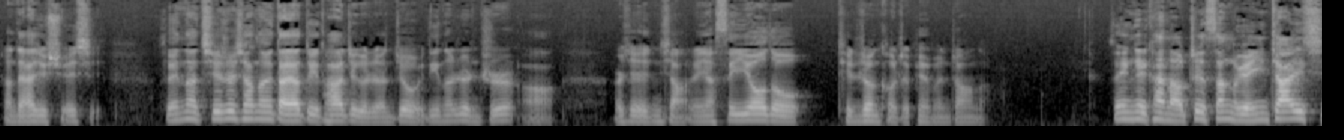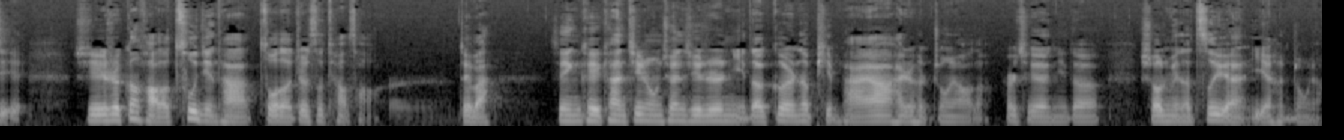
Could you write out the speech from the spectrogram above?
让大家去学习。对那其实相当于大家对他这个人就有一定的认知啊，而且你想人家 CEO 都挺认可这篇文章的，所以你可以看到这三个原因加一起，其实是更好的促进他做了这次跳槽，对吧？所以你可以看金融圈，其实你的个人的品牌啊还是很重要的，而且你的手里面的资源也很重要。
